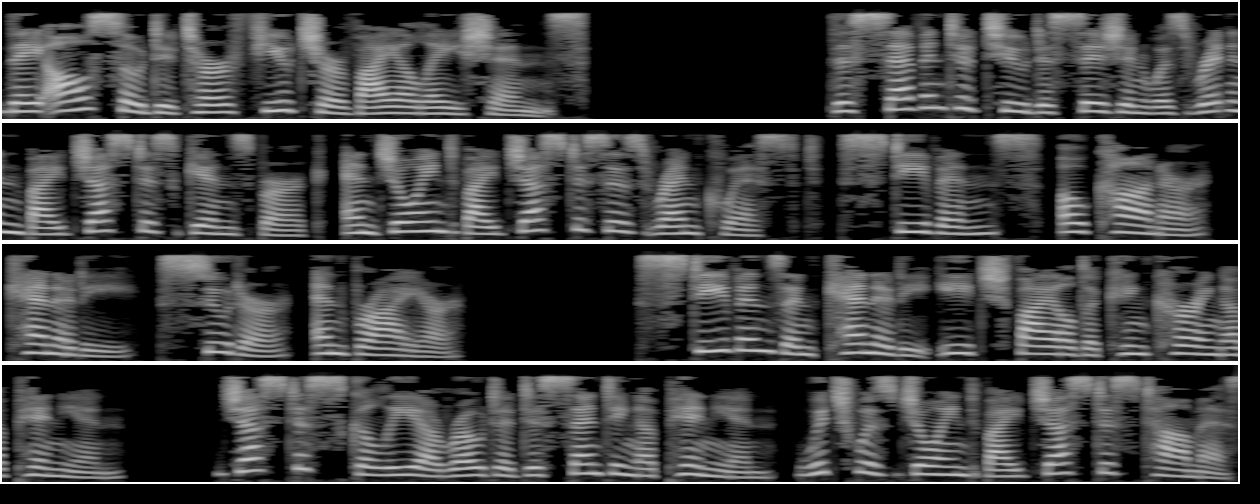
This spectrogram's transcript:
they also deter future violations. The 7-2 decision was written by Justice Ginsburg, and joined by Justices Rehnquist, Stevens, O'Connor, Kennedy, Souter, and Breyer. Stevens and Kennedy each filed a concurring opinion. Justice Scalia wrote a dissenting opinion, which was joined by Justice Thomas.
